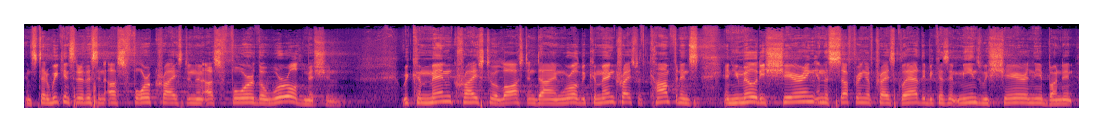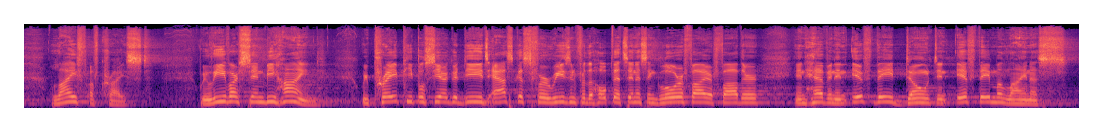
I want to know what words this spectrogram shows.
Instead, we consider this an us for Christ and an us for the world mission. We commend Christ to a lost and dying world. We commend Christ with confidence and humility, sharing in the suffering of Christ gladly because it means we share in the abundant life of Christ. We leave our sin behind we pray people see our good deeds, ask us for a reason for the hope that's in us, and glorify our Father in heaven. And if they don't, and if they malign us,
